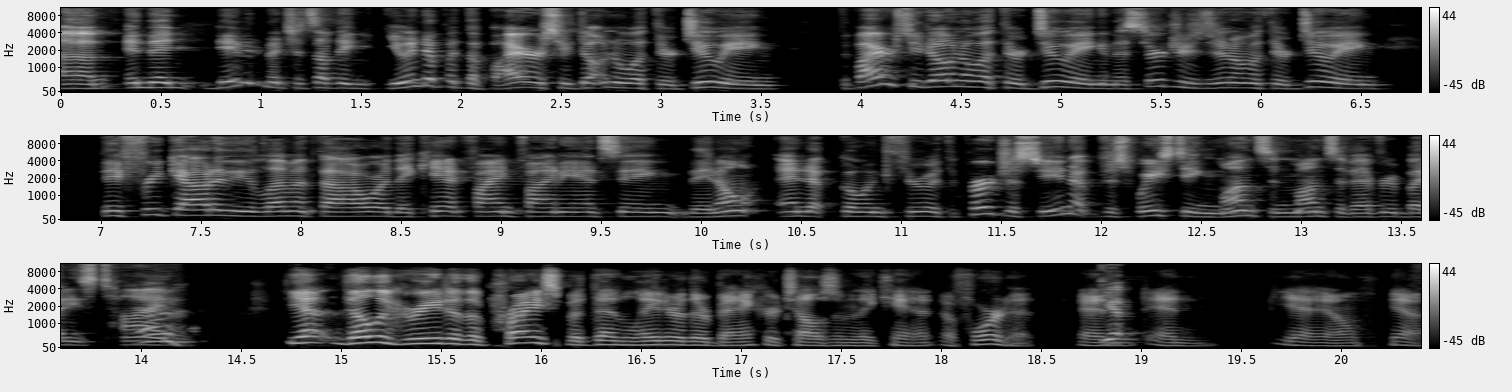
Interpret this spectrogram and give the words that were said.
Um, and then David mentioned something. You end up with the buyers who don't know what they're doing. The buyers who don't know what they're doing and the searchers who don't know what they're doing, they freak out in the 11th hour. They can't find financing. They don't end up going through with the purchase. So you end up just wasting months and months of everybody's time. Yeah, they'll agree to the price, but then later their banker tells them they can't afford it. And yep. and you know, yeah.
